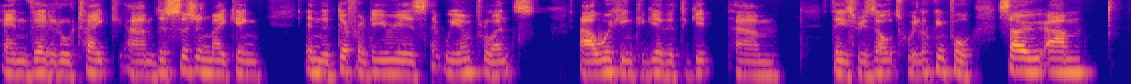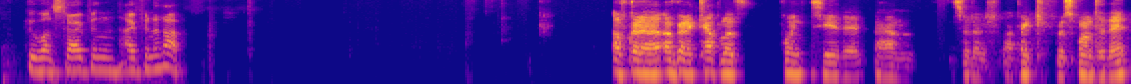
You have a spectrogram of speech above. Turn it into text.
and that it'll take um, decision making in the different areas that we influence, uh, working together to get um, these results we're looking for. So, um, who wants to open open it up? I've got a I've got a couple of points here that um, sort of I think respond to that.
